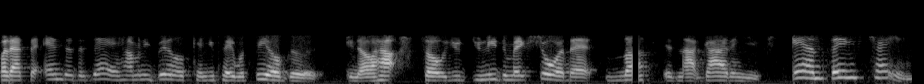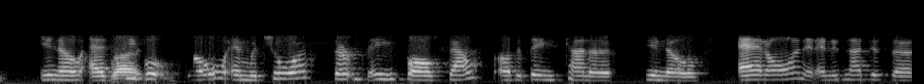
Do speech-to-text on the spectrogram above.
but at the end of the day, how many bills can you pay with feel good? You know how so you you need to make sure that lust is not guiding you. And things change. You know, as right. people grow and mature, certain things fall south, other things kind of, you know, add on and, and it's not just the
